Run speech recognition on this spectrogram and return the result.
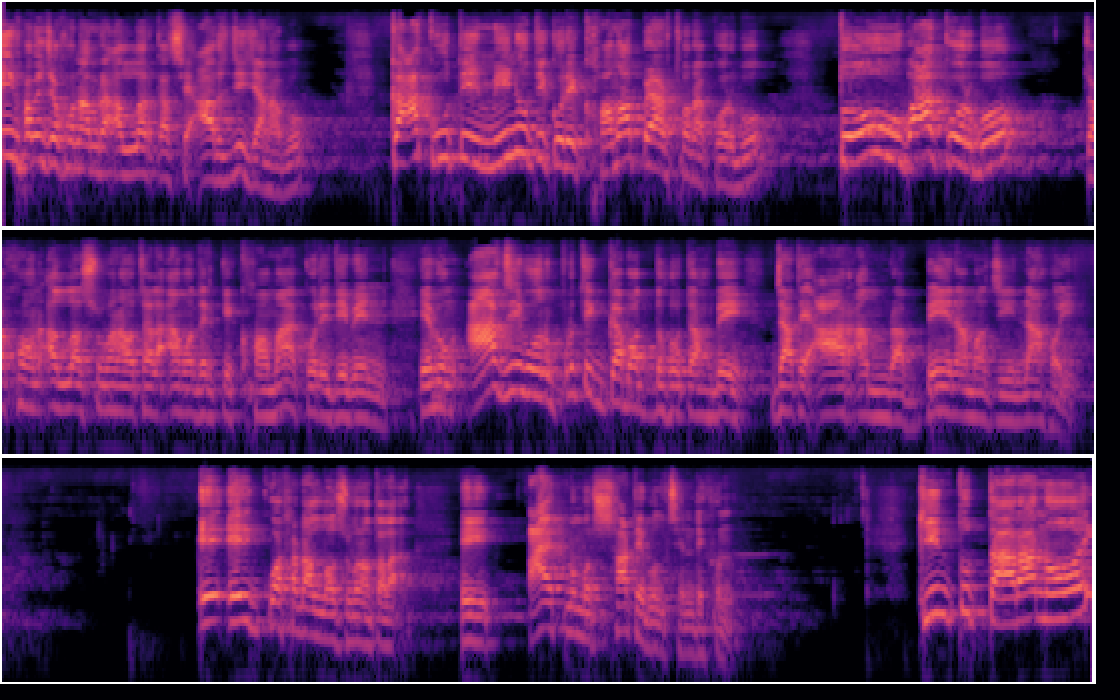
এইভাবে যখন আমরা আল্লাহর কাছে আর্জি জানাব, কাকুতি মিনতি করে ক্ষমা প্রার্থনা করব তৌবা করব, তখন আল্লাহ ওয়া আমাদেরকে ক্ষমা করে দেবেন এবং আজীবন প্রতিজ্ঞাবদ্ধ হতে হবে যাতে আর আমরা বেনামাজি না হই। এই কথাটা আল্লাহ ওয়া এই আয়াত নম্বর ষাটে বলছেন, দেখুন। কিন্তু তারা নয়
